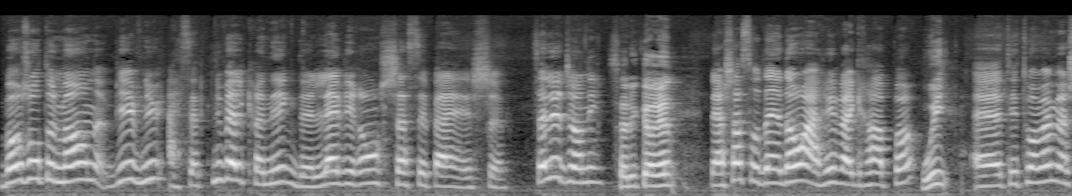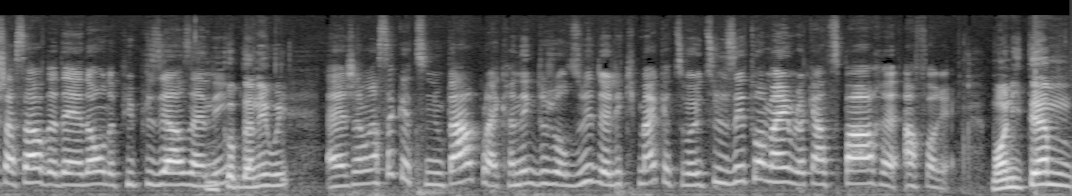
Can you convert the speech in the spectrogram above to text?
Bonjour tout le monde, bienvenue à cette nouvelle chronique de l'Aviron Chasse et Pêche. Salut Johnny! Salut Corinne. La chasse au dindon arrive à grands pas. Oui, Euh, tu es toi-même un chasseur de dindons depuis plusieurs années. une couple d'années, oui. Euh, J'aimerais ça que tu nous parles pour la chronique d'aujourd'hui de l'équipement que tu vas utiliser toi-même quand tu pars euh, en forêt. Mon item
